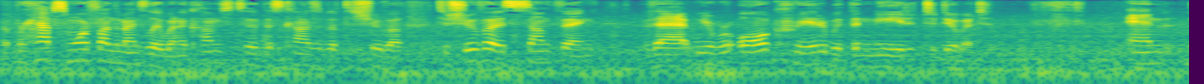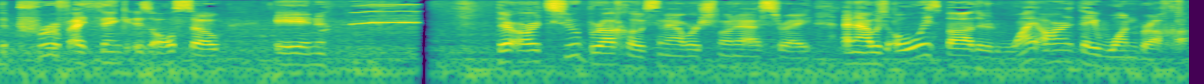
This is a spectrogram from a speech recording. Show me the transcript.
But perhaps more fundamentally, when it comes to this concept of teshuva, teshuva is something that we were all created with the need to do it. And the proof, I think, is also in there are two brachos in our Shemona Esrei, and I was always bothered why aren't they one bracha?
